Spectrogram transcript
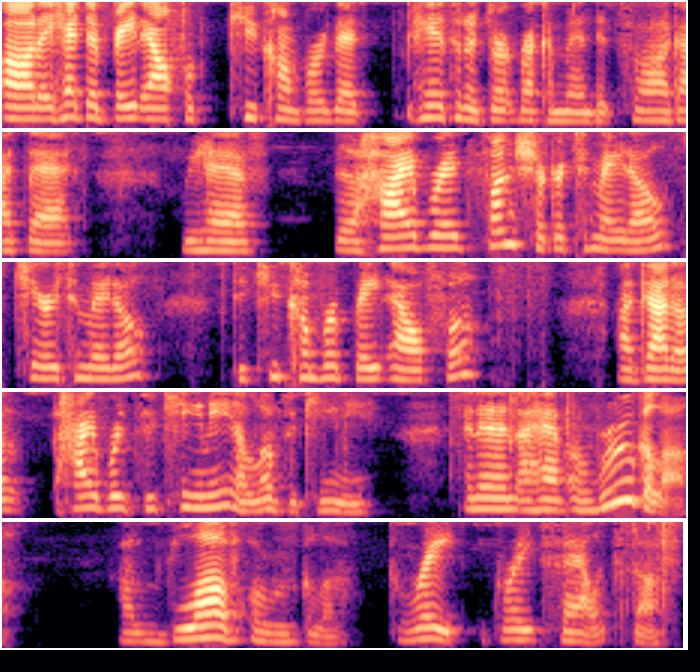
Uh, they had that Beit Alpha cucumber that Hands in the Dirt recommended, so I got that. We have the hybrid sun sugar tomato, cherry tomato, the cucumber Beit Alpha. I got a hybrid zucchini. I love zucchini. And then I have arugula. I love arugula. Great, great salad stuff.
